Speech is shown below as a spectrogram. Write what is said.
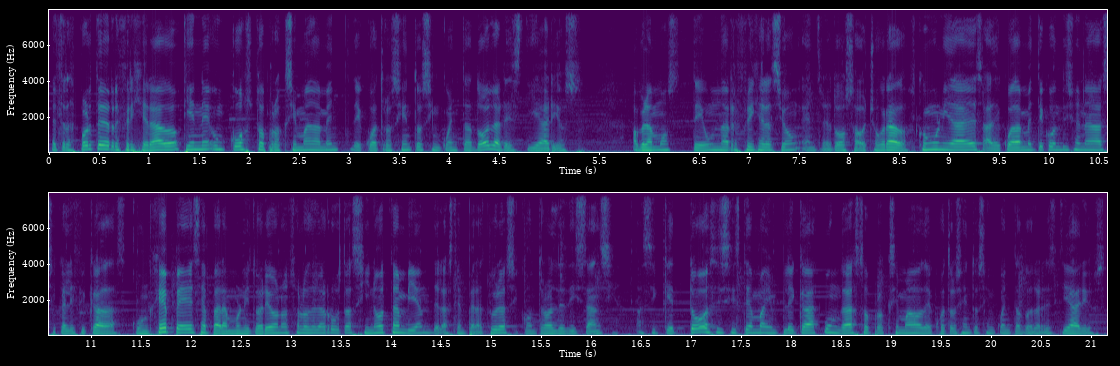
el transporte de refrigerado tiene un costo aproximadamente de 450 dólares diarios hablamos de una refrigeración entre 2 a 8 grados, con unidades adecuadamente condicionadas y calificadas, con GPS para monitoreo no solo de la ruta, sino también de las temperaturas y control de distancia. Así que todo ese sistema implica un gasto aproximado de 450 dólares diarios.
